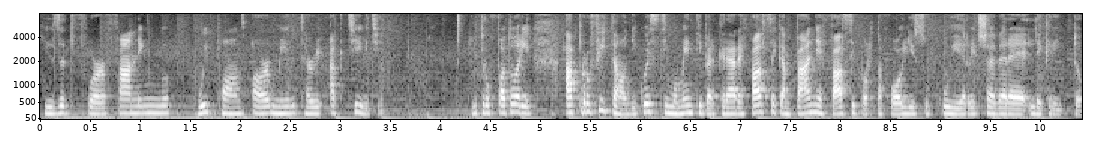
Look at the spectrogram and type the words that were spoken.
used for funding weapons or military activity. I truffatori approfittano di questi momenti per creare false campagne e falsi portafogli su cui ricevere le cripto.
